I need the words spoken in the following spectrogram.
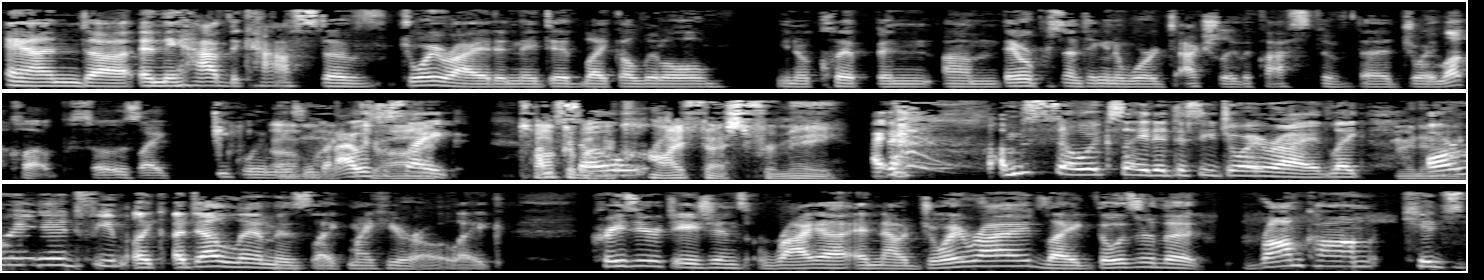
and uh, and they had the cast of Joyride, and they did like a little you know, clip and um, they were presenting an award to actually the cast of the Joy Luck Club. So it was like equally oh amazing. Oh but I was God. just like, Talk I'm about so, a cry fest for me. I, am so excited to see Joyride. Like R-rated female, like Adele Lim is like my hero. Like Crazy Rich Asians, Raya, and now Joyride. Like those are the rom com kids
